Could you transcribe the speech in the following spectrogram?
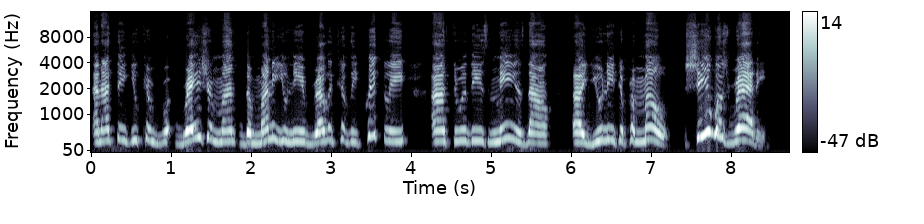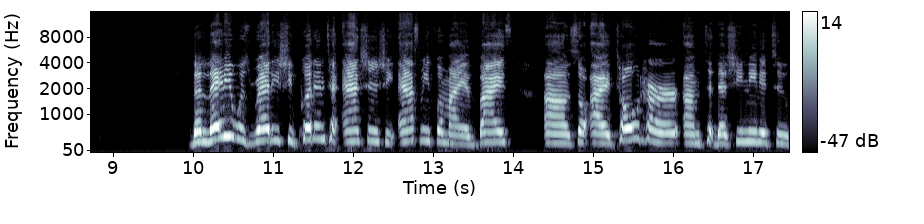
and I think you can r- raise your money, the money you need relatively quickly uh, through these means. Now, uh, you need to promote. She was ready. The lady was ready. She put into action. She asked me for my advice. Uh, so I told her um, that she needed to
